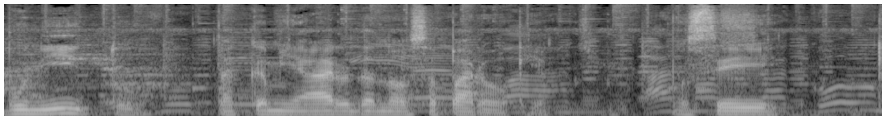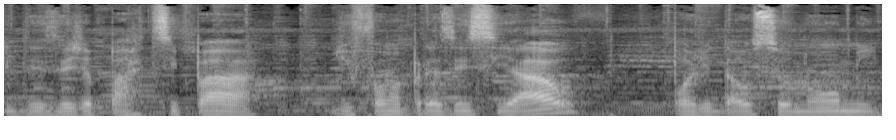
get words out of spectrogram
bonito da caminhada da nossa paróquia. Você que deseja participar de forma presencial, pode dar o seu nome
